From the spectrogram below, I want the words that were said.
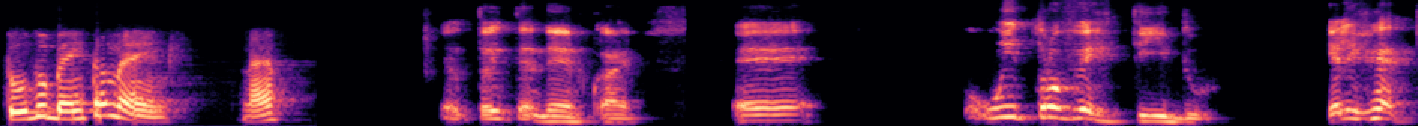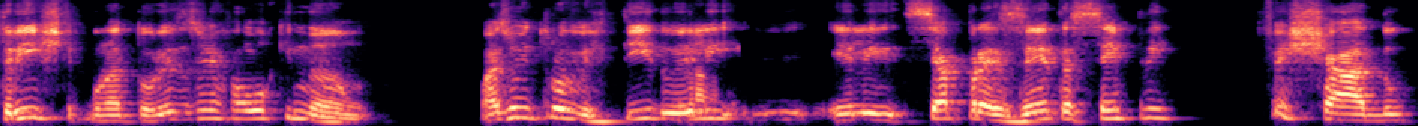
tudo bem também, né? Eu estou entendendo, Caio. É, o introvertido, ele já é triste por natureza, você já falou que não. Mas o introvertido, ele, ele se apresenta sempre fechado,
